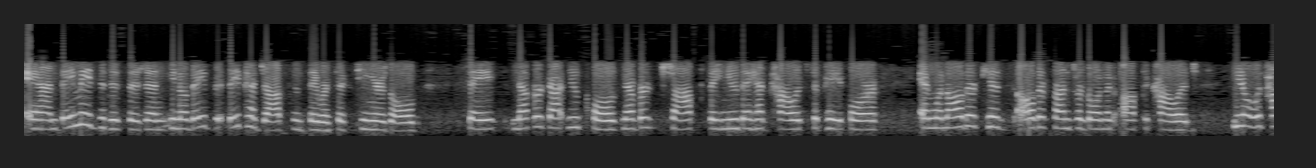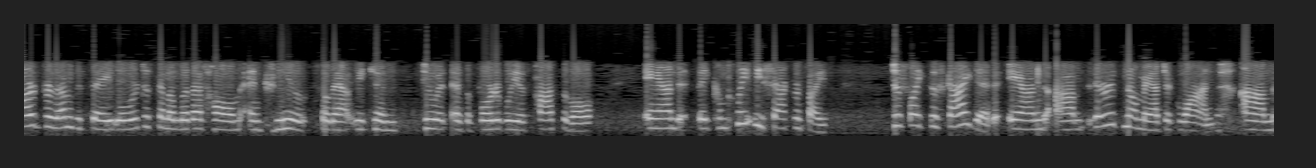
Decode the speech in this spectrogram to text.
And they made the decision. You know, they've they've had jobs since they were 16 years old. They never got new clothes, never shopped. They knew they had college to pay for. And when all their kids, all their friends were going off to college, you know, it was hard for them to say, well, we're just going to live at home and commute so that we can do it as affordably as possible. And they completely sacrificed just like this guy did. And um, there is no magic wand. Um,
